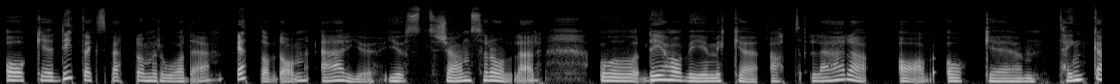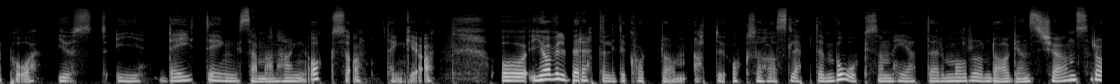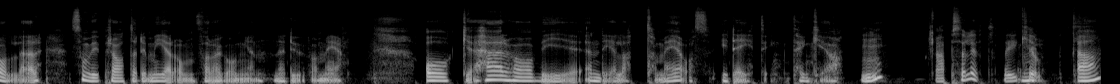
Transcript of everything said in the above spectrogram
Och eh, ditt expertområde, ett av dem, är ju just könsroller. Och det har vi ju mycket att lära av och eh, tänka på just i dating-sammanhang också, tänker jag. Och jag vill berätta lite kort om att du också har släppt en bok som heter Morgondagens könsroller, som vi pratade mer om förra gången när du var med. Och här har vi en del att ta med oss i dating, tänker jag. Mm. Absolut, det är kul. Mm. Ja.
